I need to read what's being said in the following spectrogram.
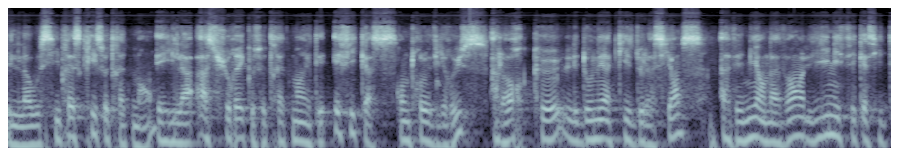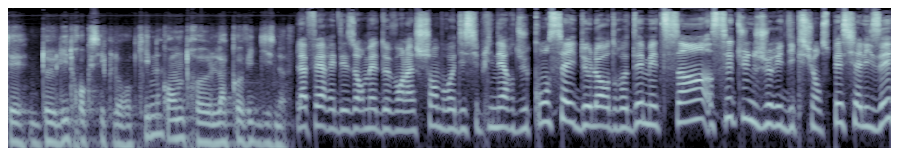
Il a aussi prescrit ce traitement et il a assuré que ce traitement était efficace contre le virus alors que les données acquises de la science avaient mis en avant l'inefficacité de l'hydroxychloroquine contre la Covid-19. L'affaire est désormais devant la chambre disciplinaire du Conseil de l'ordre des médecins. C'est une juridiction spéciale spécialisé,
